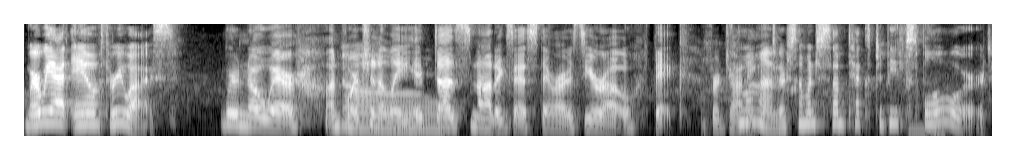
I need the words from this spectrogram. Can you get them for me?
Where are we at AO3 wise? We're nowhere, unfortunately. Oh. It does not exist. There are zero fic for Johnny Come on, there's so much subtext to be explored.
